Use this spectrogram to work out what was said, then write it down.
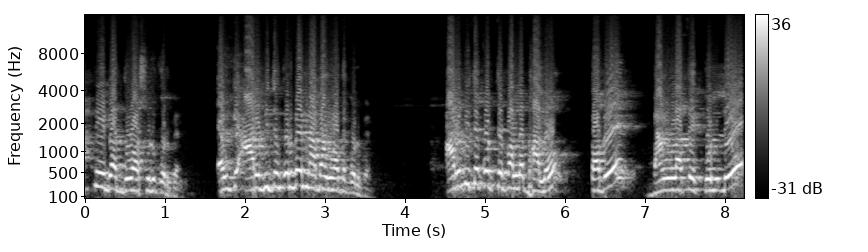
আপনি এবার দোয়া শুরু করবেন। এমনকি আরবিতে করবেন না বাংলাতে করবেন। আরবিতে করতে পারলে ভালো, তবে বাংলাতে করলেও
